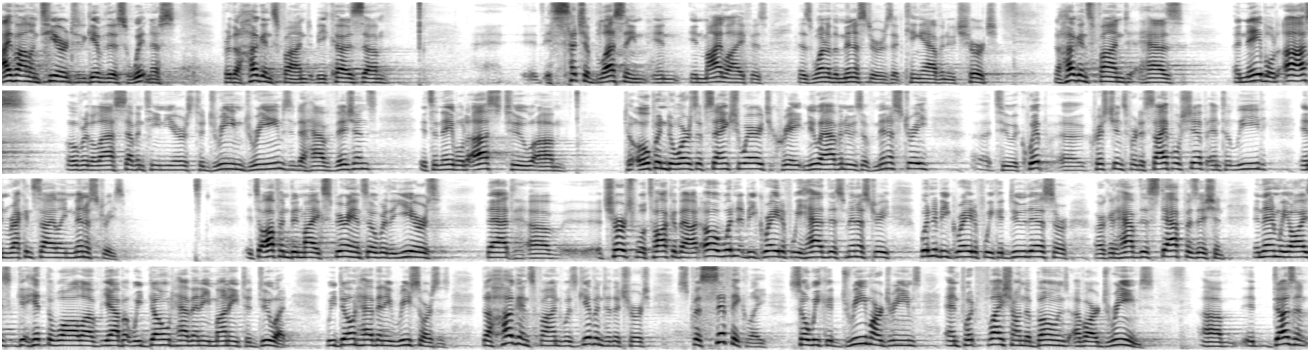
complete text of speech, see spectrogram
I volunteered to give this witness for the Huggins Fund because um, it, it's such a blessing in, in my life as, as one of the ministers at King Avenue Church. The Huggins Fund has enabled us over the last 17 years to dream dreams and to have visions. It's enabled us to um, to open doors of sanctuary, to create new avenues of ministry, uh, to equip uh, Christians for discipleship, and to lead in reconciling ministries. It's often been my experience over the years that uh, a church will talk about, oh, wouldn't it be great if we had this ministry? Wouldn't it be great if we could do this or, or could have this staff position? And then we always get, hit the wall of, yeah, but we don't have any money to do it. We don't have any resources. The Huggins Fund was given to the church specifically so we could dream our dreams and put flesh on the bones of our dreams. Um, it doesn't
